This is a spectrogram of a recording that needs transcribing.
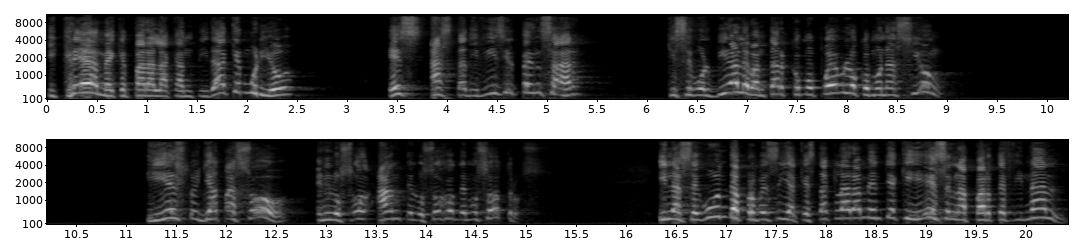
Y créame que para la cantidad que murió, es hasta difícil pensar que se volvió a levantar como pueblo, como nación. Y esto ya pasó en los, ante los ojos de nosotros. Y la segunda profecía que está claramente aquí es en la parte final,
